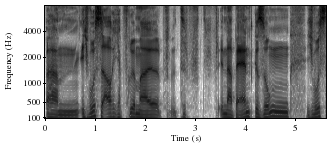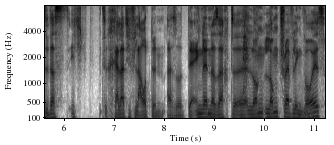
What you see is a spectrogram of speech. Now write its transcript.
Ähm, ich wusste auch, ich habe früher mal in einer Band gesungen. Ich wusste, dass ich relativ laut bin. Also der Engländer sagt äh, long, long traveling voice.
